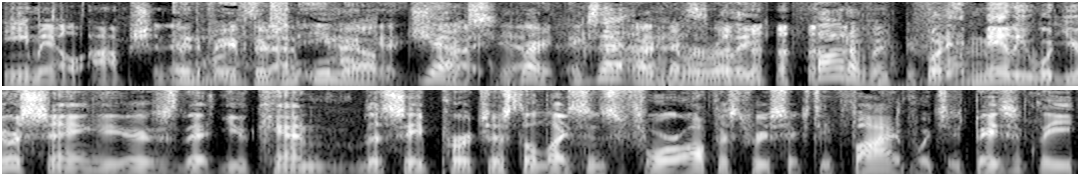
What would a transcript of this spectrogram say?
email option. And if, if amongst there's an email, package. yes, yeah. right, exactly. I've never really thought of it before. But mainly, what you're saying is that you can, let's say, purchase the license for Office 365, which is basically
